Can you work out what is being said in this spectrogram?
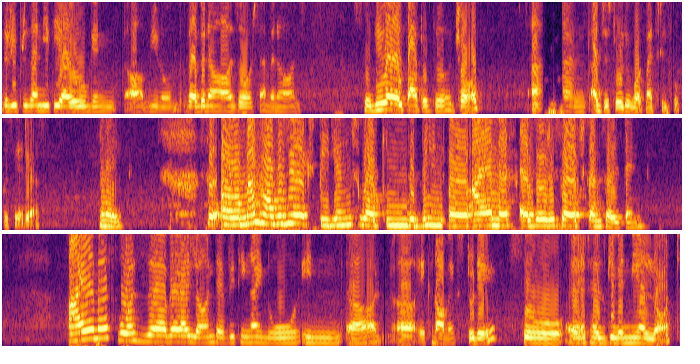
represent Niti Aayog in um, you know webinars or seminars. So these are all part of the job, and I just told you about my three focus areas. Right. So, uh, ma'am, how was your experience working with the uh, IMF as a research consultant? IMF was uh, where I learned everything I know in uh, uh, economics today. So it has given me a lot.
